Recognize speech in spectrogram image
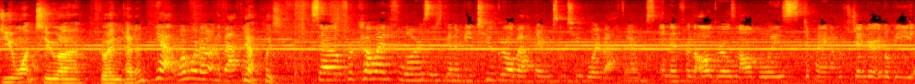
Do you want to uh, go ahead and head in? yeah, one more note on the bathroom. Yeah, please. So for co-ed floors, there's going to be two girl bathrooms and two boy bathrooms, and then for the all girls and all boys, depending on which gender, it'll be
